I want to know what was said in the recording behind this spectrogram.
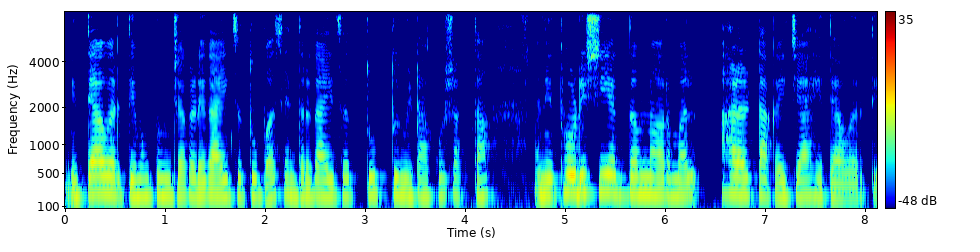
आणि त्यावरती मग तुमच्याकडे गाईचं तूप असेल तर गाईचं तूप तुम्ही टाकू शकता. आणि थोडीशी एकदम नॉर्मल हळद टाकायची आहे त्यावरती.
